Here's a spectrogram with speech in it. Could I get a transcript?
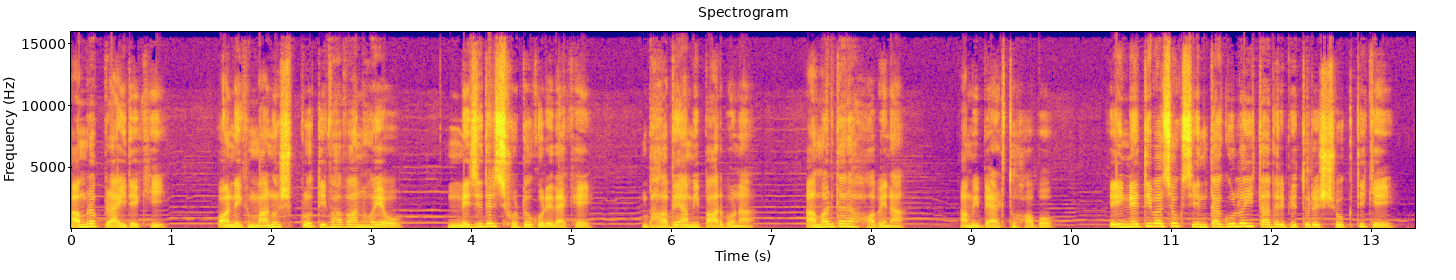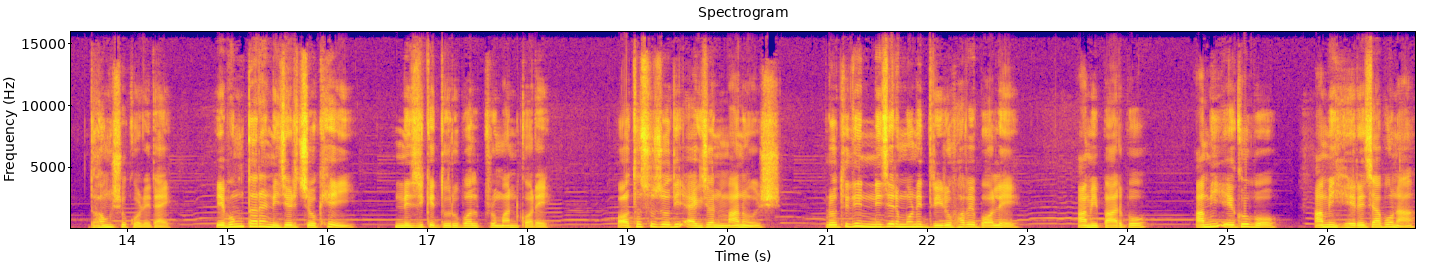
আমরা প্রায় দেখি, অনেক মানুষ প্রতিভাবান হয়েও নিজেদের ছোট করে দেখে, ভাবে আমি পারব না, আমার দ্বারা হবে না, আমি ব্যর্থ হব। এই নেতিবাচক চিন্তাগুলোই তাদের ভেতরের শক্তিকে ধ্বংস করে দেয় এবং তারা নিজের চোখেই নিজেকে দুর্বল প্রমাণ করে। অথচ যদি একজন মানুষ প্রতিদিন নিজের মনে দৃঢ়ভাবে বলে, আমি পারব, আমি এগোব, আমি হেরে যাব না,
